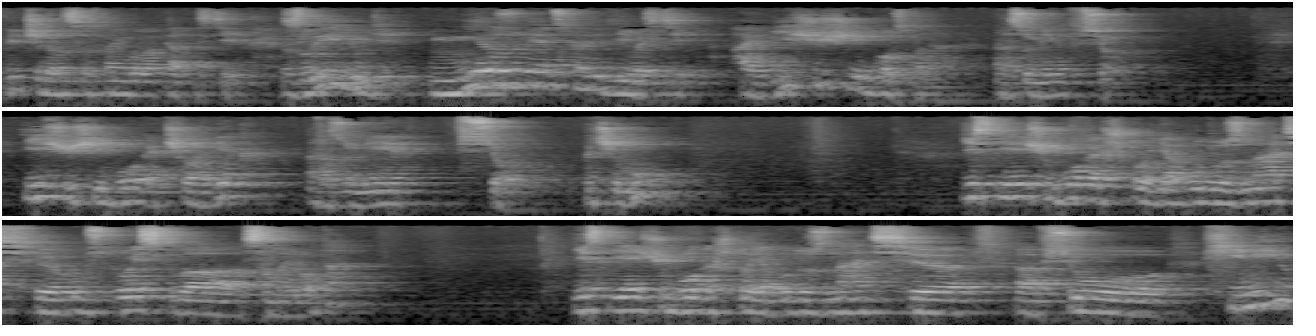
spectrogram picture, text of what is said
Притча 28 глава 5 стих. «Злые люди не разумеют справедливости, а ищущие Господа разумеют все». Ищущий Бога человек разумеет все. Почему? Если я ищу Бога, что я буду знать э, устройство самолета? Если я ищу Бога, что я буду знать э, э, всю химию?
